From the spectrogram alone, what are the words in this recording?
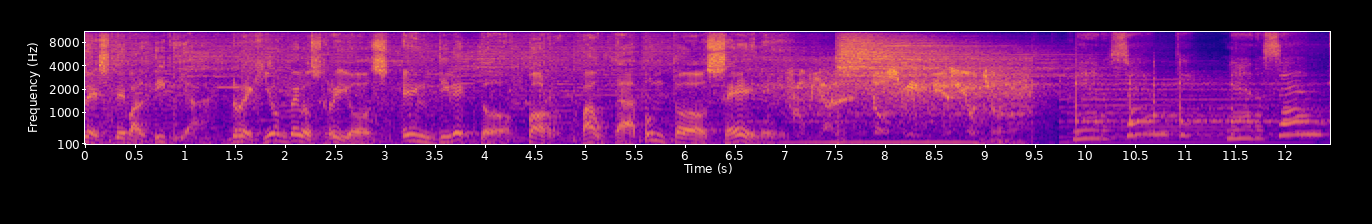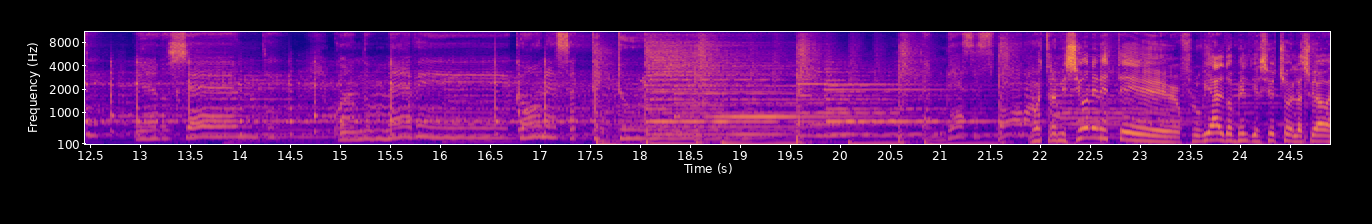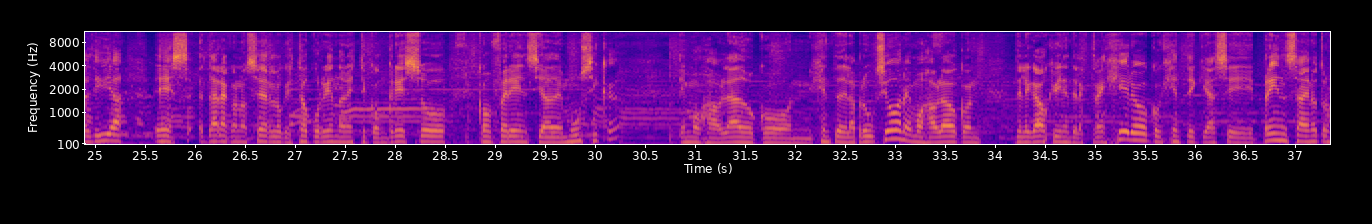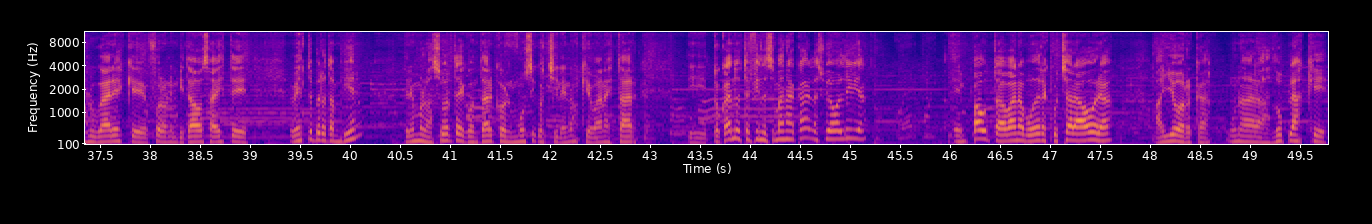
Desde Valdivia, región de los ríos, en directo por pauta.cl. Fluvial 2018. Miedo sentí, miedo sentí, miedo sentí Nuestra misión en este Fluvial 2018 de la ciudad de Valdivia es dar a conocer lo que está ocurriendo en este congreso, conferencia de música. Hemos hablado con gente de la producción, hemos hablado con delegados que vienen del extranjero, con gente que hace prensa en otros lugares que fueron invitados a este evento, pero también tenemos la suerte de contar con músicos chilenos que van a estar eh, tocando este fin de semana acá en la ciudad de Valdivia. En pauta van a poder escuchar ahora a Yorka, una de las duplas que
